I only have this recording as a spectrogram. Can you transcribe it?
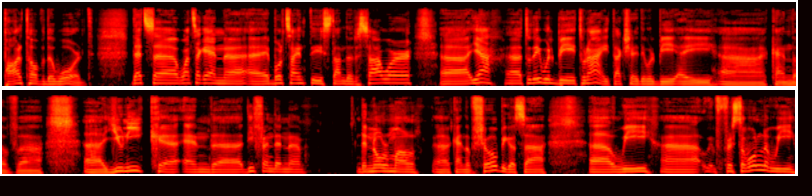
part of the world. That's uh, once again uh, a bold scientist under the shower. Yeah, today will be tonight. Actually, there will be a kind of unique and different than. The normal uh, kind of show because uh, uh, we uh, first of all we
